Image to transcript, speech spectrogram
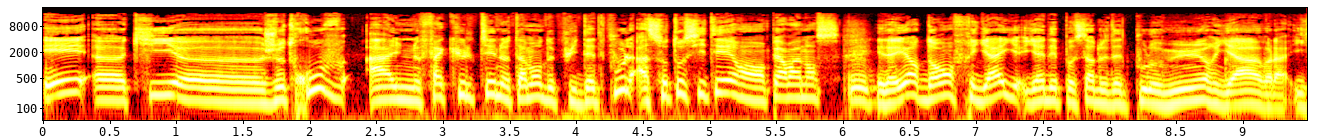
et euh, qui euh, je trouve a une faculté notamment depuis Deadpool à s'autociter en permanence. Mm. Et d'ailleurs dans Free Guy, il y a des posters de Deadpool au mur. Il y a voilà, il,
